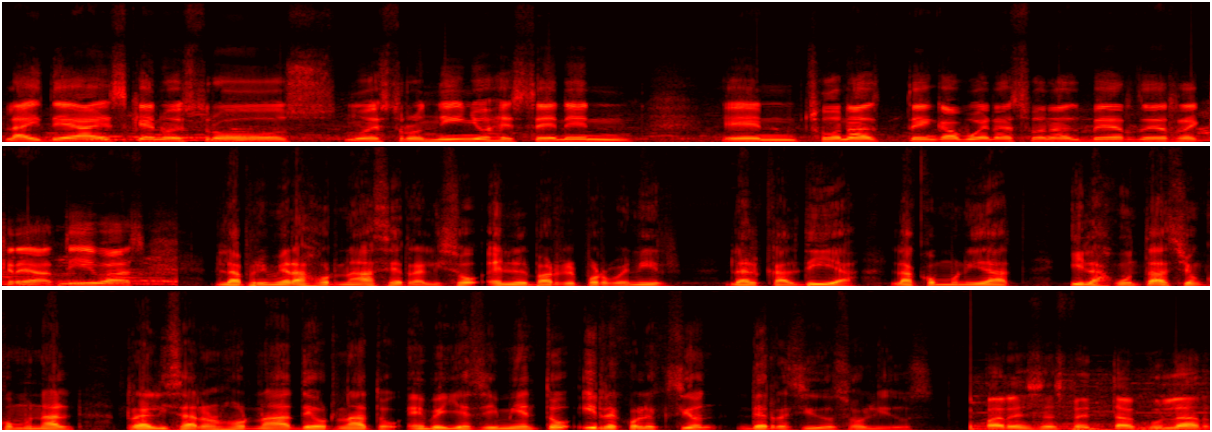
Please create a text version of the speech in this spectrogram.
La idea es que nuestros, nuestros niños estén en, en zonas, tengan buenas zonas verdes, recreativas. La primera jornada se realizó en el barrio Porvenir. La alcaldía, la comunidad y la Junta de Acción Comunal realizaron jornadas de ornato, embellecimiento y recolección de residuos sólidos. Me parece espectacular.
